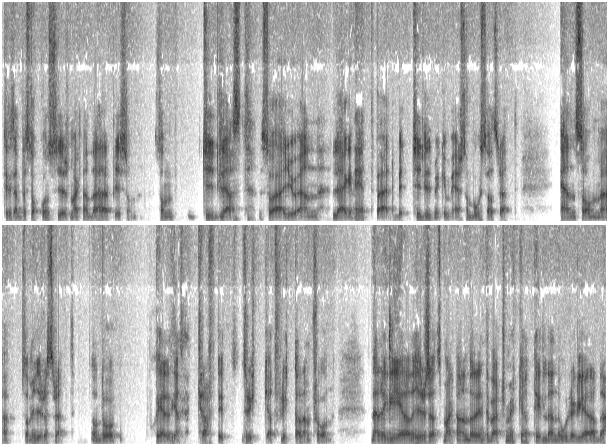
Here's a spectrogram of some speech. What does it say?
till exempel Stockholms hyresmarknad där det här blir som, som tydligast så är ju en lägenhet värd betydligt mycket mer som bostadsrätt än som, eh, som hyresrätt. Och då sker ett ganska kraftigt tryck att flytta den från den reglerade hyresrättsmarknaden där det inte är värt så mycket till den oreglerade,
